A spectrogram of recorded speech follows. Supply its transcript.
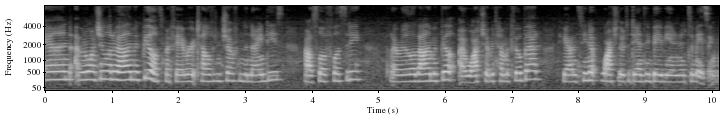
And I've been watching a lot of Ally McBeal. It's my favorite television show from the 90s. I also love Felicity, but I really love Ally McBeal. I watch every time I feel bad. If you haven't seen it, watch. There's a dancing baby and it's amazing.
